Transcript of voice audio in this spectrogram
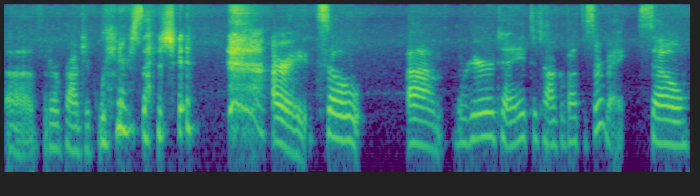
uh, Fedora project leader session. all right, so um, we're here today to talk about the survey. So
